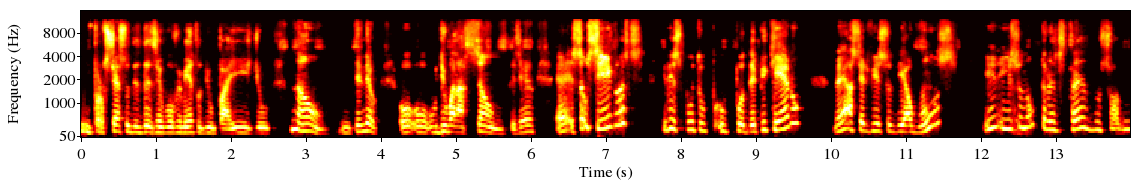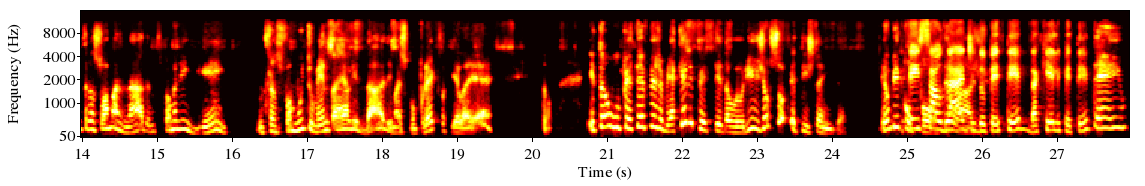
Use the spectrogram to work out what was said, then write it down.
um, processo de desenvolvimento de um país, de um não, entendeu? Ou, ou de uma nação, quer dizer, é, são siglas que disputam o poder pequeno, né, a serviço de alguns, e isso não, trans, não, transforma nada, não transforma ninguém, não transforma muito menos a realidade mais complexa que ela é. Então, então o PT, veja bem, aquele PT da origem, eu sou petista ainda. Eu me comporto, Tem saudade do PT, daquele PT? Tenho,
